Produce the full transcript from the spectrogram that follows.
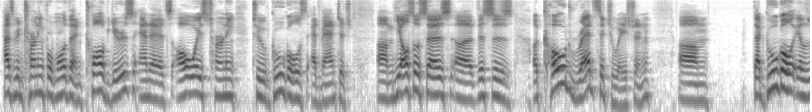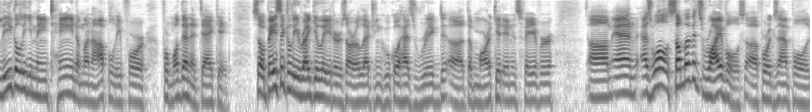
has been turning for more than 12 years, and it's always turning to Google's advantage. Um, he also says this is a code red situation. Um, that Google illegally maintained a monopoly for, for more than a decade. So basically, regulators are alleging Google has rigged uh, the market in its favor. Um, and as well, some of its rivals, uh, for example,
